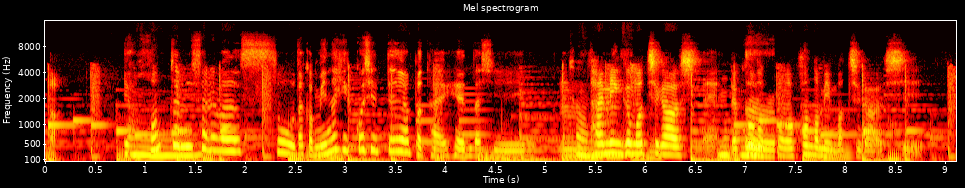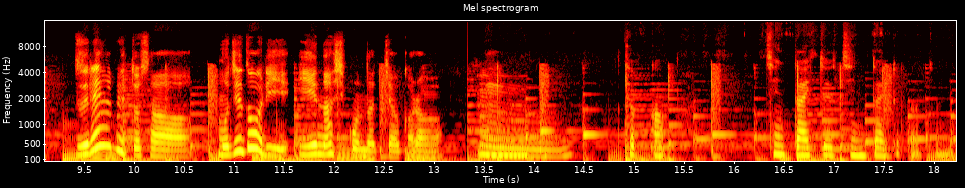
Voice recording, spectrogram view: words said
た。いやうん本当にそれはそう。だからみんな引っ越しってやっぱ大変だし。うんタイミングも違うしね。で、うん。このこの好みも違うし。ずれるとさ文字通り家なし子になっちゃうから。ううん。ん。そっか賃貸と賃貸とかだとね。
